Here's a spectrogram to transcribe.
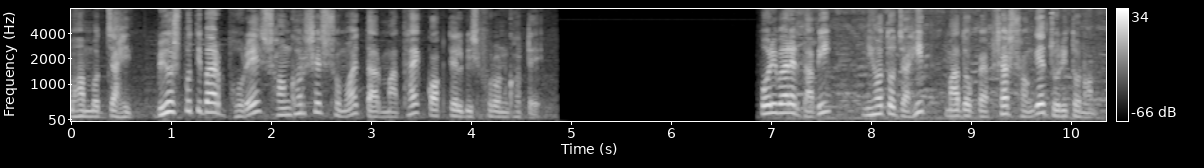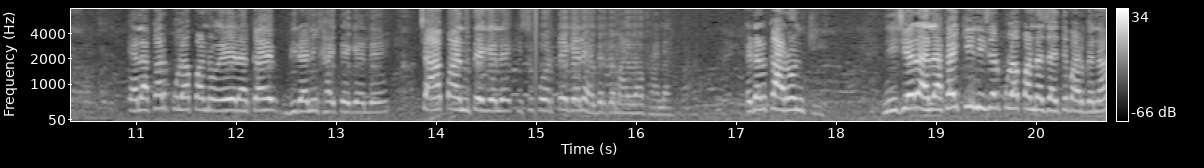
মোহাম্মদ জাহিদ। বৃহস্পতিবার ভোরে সংঘর্ষের সময় তার মাথায় ককটেল বিস্ফোরণ ঘটে। পরিবারের দাবি নিহত জাহিদ মাদক ব্যবসার সঙ্গে জড়িত নন। এলাকার পোলাপান ওই এলাকায় বিরিয়ানি খাইতে গেলে চা আনতে গেলে কিছু করতে গেলে এদেরকে মাইরা ফেলা। এটার কারণ কি? নিজের এলাকায় কি নিজের পোলাপানরা যাইতে পারবে না?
